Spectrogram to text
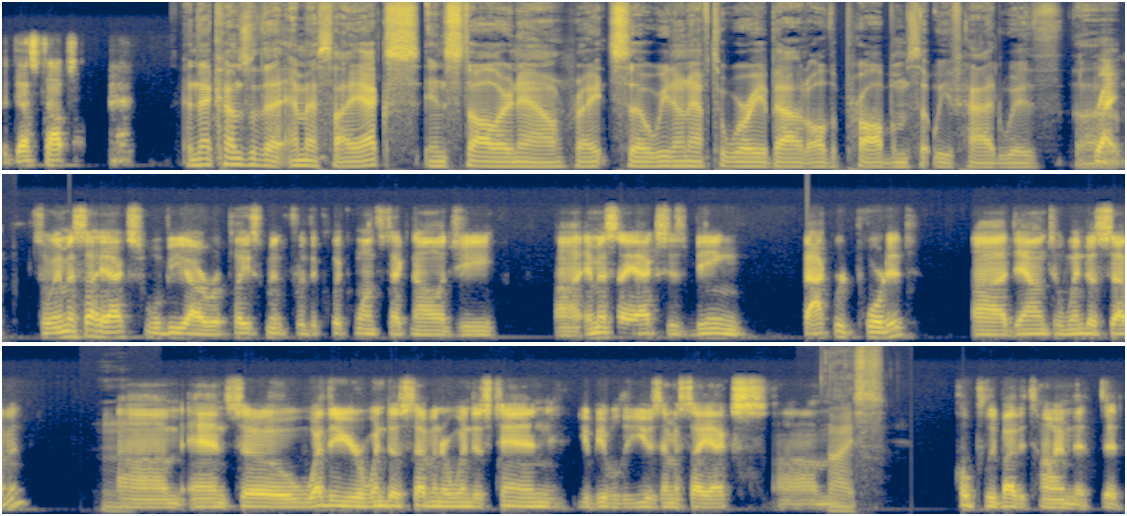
the desktops and that comes with the MSIX installer now, right? So we don't have to worry about all the problems that we've had with. Uh, right. So MSIX will be our replacement for the Click Once technology. Uh, MSIX is being backward ported uh, down to Windows 7. Mm. Um, and so whether you're Windows 7 or Windows 10, you'll be able to use MSIX. Um, nice. Hopefully by the time that, that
